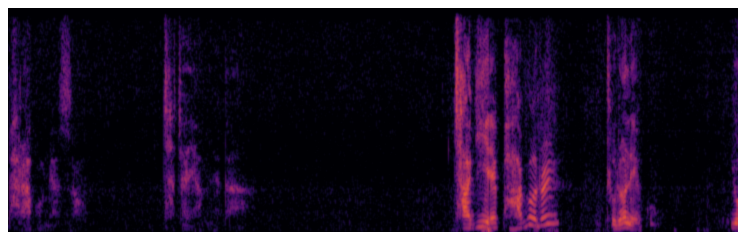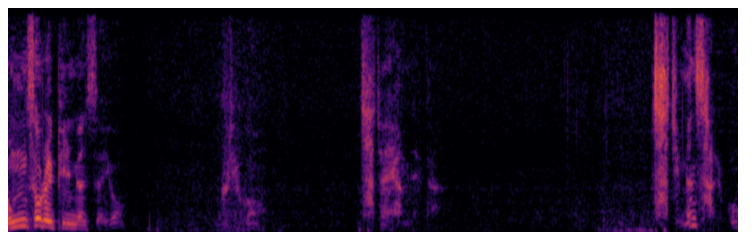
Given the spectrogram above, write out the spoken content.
바라보면서 찾아야 합니다. 자기의 과거를 드러내고 용서를 빌면서요. 그리고 찾아야 합니다. 찾으면 살고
